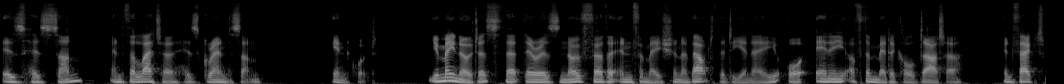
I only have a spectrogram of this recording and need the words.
is his son and the latter his grandson. You may notice that there is no further information about the DNA or any of the medical data. In fact,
